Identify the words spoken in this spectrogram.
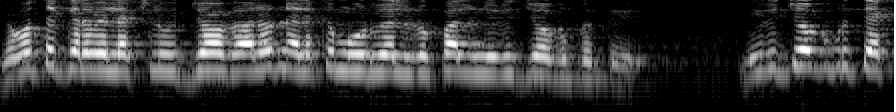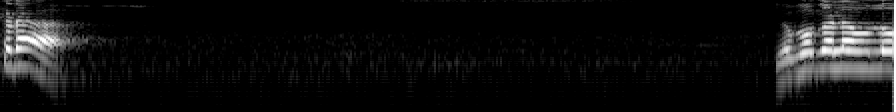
యువతకు ఇరవై లక్షల ఉద్యోగాలు నెలకి మూడు వేల రూపాయలు నిరుద్యోగ భృతి నిరుద్యోగ భృతి ఎక్కడా? యువగళంలో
